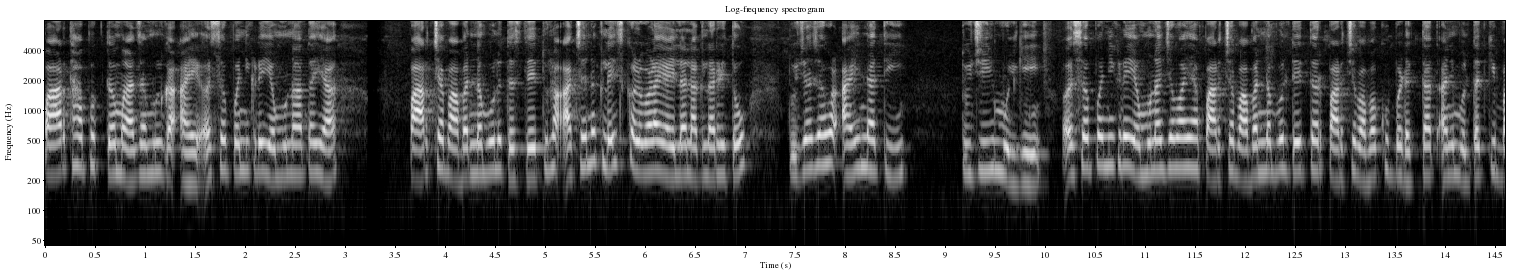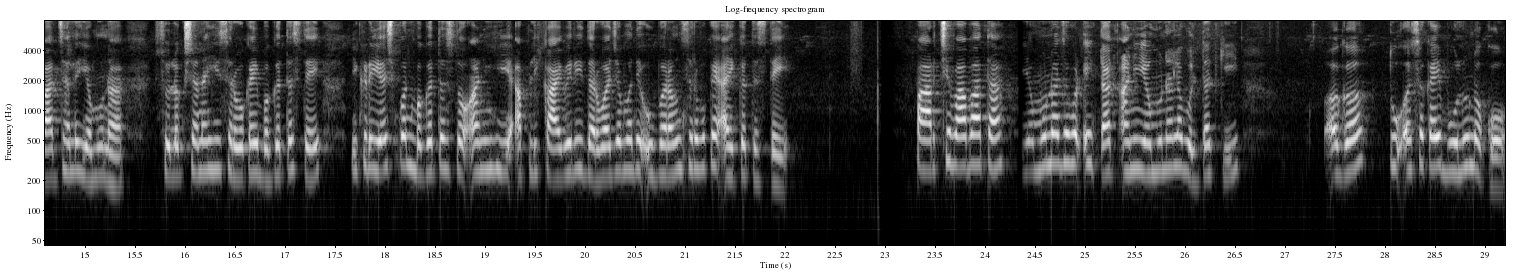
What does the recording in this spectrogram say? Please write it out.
पार्थ हा फक्त माझा मुलगा आहे. असं पण इकडे यमुना आता या पार्थच्या बाबांना बोलत असते. तुला अचानक लईच कळवळा यायला लागला रे तो. तुझ्याजवळ आहे ना ती. तुझी मुलगी. असं पण इकडे यमुना जेव्हा या पारच्या बाबांना बोलते तर पारचे बाबा खूप भडकतात आणि बोलतात की बाद झालं यमुना. सुलक्षणा ही सर्व काही बघत असते. इकडे यश पण बघत असतो आणि ही आपली कावेरी दरवाजामध्ये उभं राहून सर्व काही ऐकत असते. पारचे बाबा आता यमुनाजवळ येतात आणि यमुनाला बोलतात की अगं तू असं काही बोलू नको.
